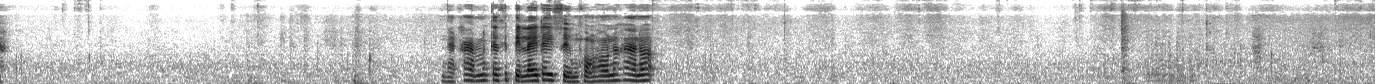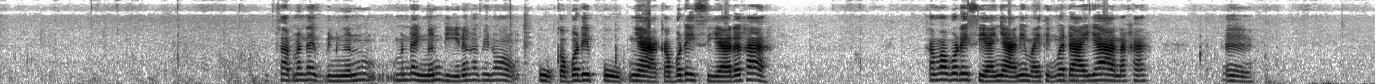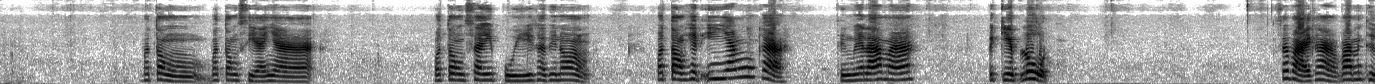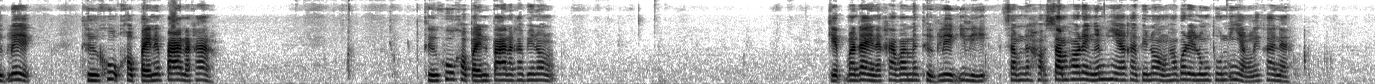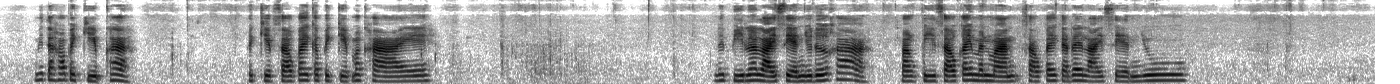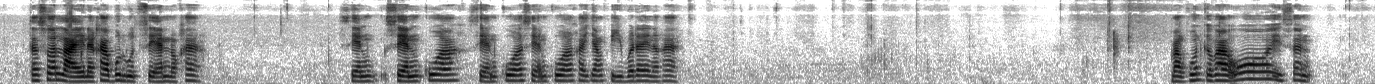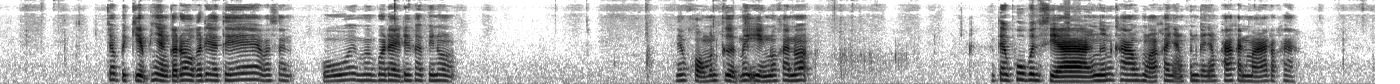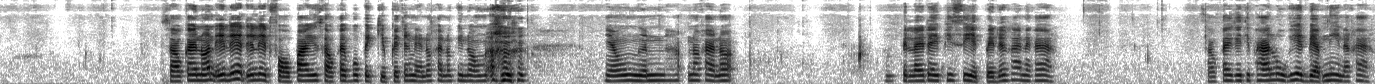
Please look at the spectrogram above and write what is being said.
นะคะมันก็จะเป็นรายได้เสริมของเขานะคะเนาะ สัตว์มันได้เป็นเงินมันได้เงินดีนะคะพี่น้องปลูกกับบ่ได้ปลูกหญ้ากับบ่ได้เสียเด้ค่ะคำว่าบ่ได้เสียหญ้านี่หมายถึงว่าได้หญ้านะคะ เออบ่ต้องบ่ต้องเสียหญ้าบ่ต้องใส่ปุ๋ยค่ะพี่น้องบ่ต้องเฮ็ดอีหยังค่ะ ถึงเวลามา ไปเก็บโลดสบายค่ะ ว่ามันถือเลขถือคู่เข้าไปในป้านะคะ ถือคู่เข้าไปในป้านะคะ พี่น้อง เก็บมาได้นะคะ ว่ามันถือเลขอีหลีซ้ำซ้ำเขาได้เงินเฮียค่ะพี่น้องเขาไม่ได้ลงทุนอีหยังเลยค่ะเนี่ยมีแต่เขาไปเก็บค่ะ ไปเก็บสาวไก่ก็ไปเก็บมาขายได้ปีละหลายแสนอยู่เด้อค่ะ บางปีสาวไก่มันมันสาวไก่ก็ได้หลายแสนอยู่ แต่ส่วนหลายนะคะบุรุษแสนหรอกค่ะ แสนแสนกว่าแสนกว่าแสนกว่าค่ะยังปีบ่ได้นะคะ บางคนก็ว่า โอ้ยสั่นเจ้าไปเก็บเหียงกระดอกกระเดียแท้ว่าสั่นโอ้ยมันบ่ได้ด้อค่ะพี่น้องแนวของมันเกิดไมาเองเนาะค่ะเนาะแต่ผู้เป็นเสียเงินค่าหัวค่ะยังเพิ่นก็ยังพากันมาดอกค่ะสาวไก่นอนเอเลดเอเลดฝอไปสาวไก่บ่ไปเก็บกันจังไหนเนาะค่ะเนาะพี่น้องเนาะ เดี๋ยวเงินเนาะค่ะเนาะมันเป็นรายได้พิเศษไปเด้อค่ะนะคะสาวไก่ก็ที่พาลูกเฮ็ดแบบนี้นะคะ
